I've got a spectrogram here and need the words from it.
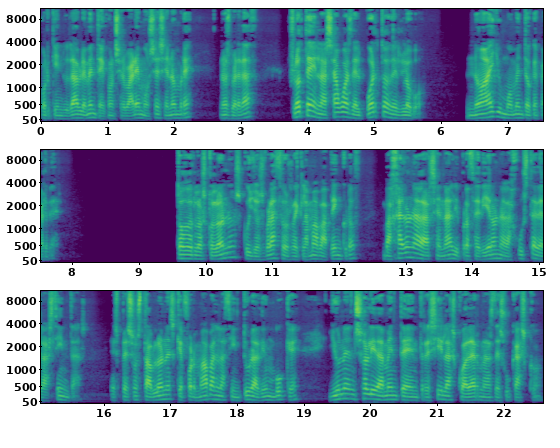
porque indudablemente conservaremos ese nombre, ¿no es verdad?, flote en las aguas del puerto del globo. No hay un momento que perder. Todos los colonos, cuyos brazos reclamaba Pencroff, bajaron al arsenal y procedieron al ajuste de las cintas, espesos tablones que formaban la cintura de un buque y unen sólidamente entre sí las cuadernas de su casco.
